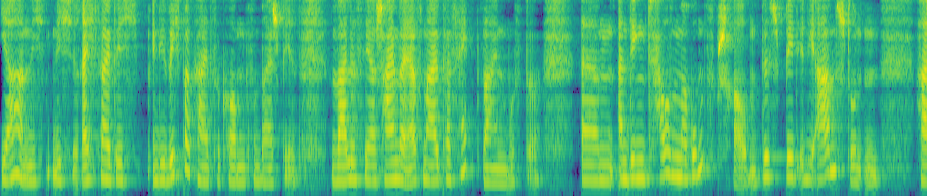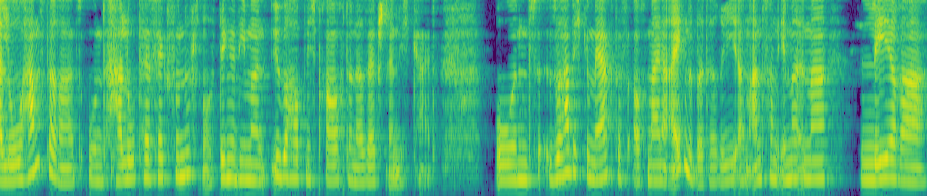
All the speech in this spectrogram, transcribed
ja, nicht, nicht rechtzeitig in die Sichtbarkeit zu kommen zum Beispiel, weil es ja scheinbar erstmal perfekt sein musste. Ähm, an Dingen tausendmal rumzuschrauben, bis spät in die Abendstunden. Hallo Hamsterrad und Hallo Perfektionismus. Dinge, die man überhaupt nicht braucht in der Selbstständigkeit. Und so habe ich gemerkt, dass auch meine eigene Batterie am Anfang immer, immer leerer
